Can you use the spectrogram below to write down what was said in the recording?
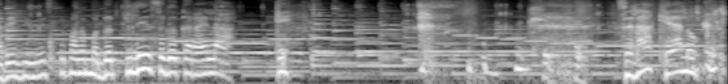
अरे हिनेच तर मला मदत केली आहे सगळं करायला. घे चला खेळा लवकर.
